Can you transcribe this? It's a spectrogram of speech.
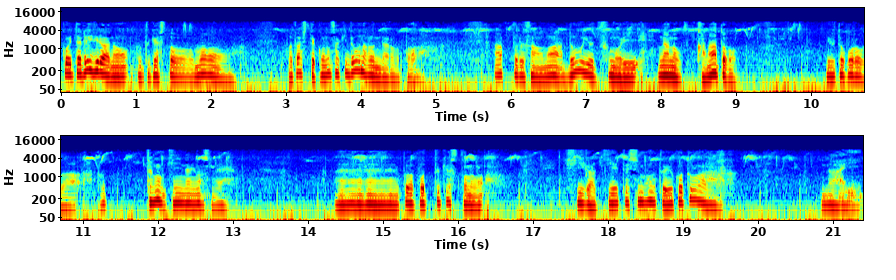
こういったレギュラーのポッドキャストも、果たしてこの先どうなるんだろうと、アップルさんはどういうつもりなのかなというところがとっても気になりますね。えー、このポッドキャストの火が消えてしまうということはないっ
